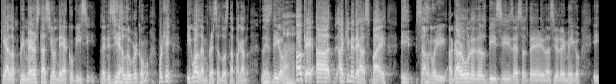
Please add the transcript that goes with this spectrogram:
que a la primera estación de Ecobici le decía al Uber como, porque igual la empresa lo está pagando. Les digo, Ajá. ok, ah, aquí me dejas, bye. Y salgo y agarro uno de los bicis, esos de la Ciudad de México, y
